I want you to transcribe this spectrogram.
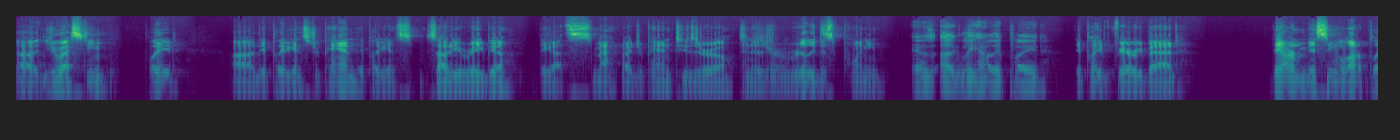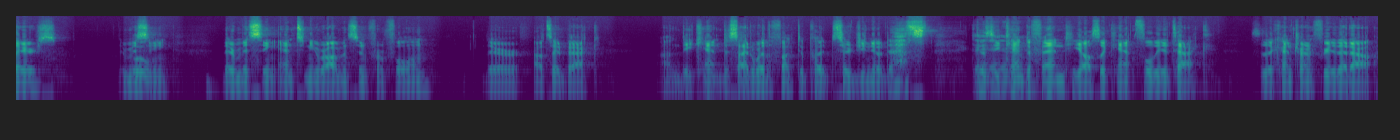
Uh, U.S. team played. Uh, they played against Japan. They played against Saudi Arabia. They got smacked by Japan 2-0, and it was really disappointing. It was ugly how they played. They played very bad. They are missing a lot of players. They're missing. They're missing Antonee Robinson from Fulham. They're outside back. Um, they can't decide where the fuck to put Sergiño Dest because he can't defend. He also can't fully attack. So they're kind of trying to figure that out.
